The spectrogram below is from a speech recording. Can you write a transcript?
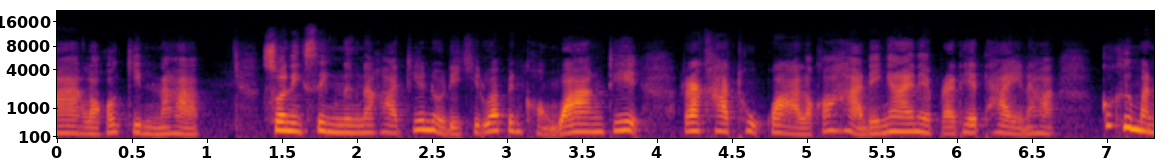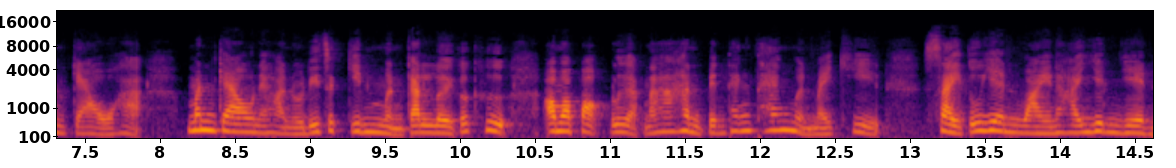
มากๆ แล้วก็กินนะคะ ส่วนอีกสิ่งหนึ่งนะคะ ที่หนูดีคิดว่าเป็นของว่างที่ราคาถูกกว่าแล้วก็หาได้ง่ายในประเทศไทยนะคะ ก็คือมันแก้วค่ะ มันแก้วเนี่ยค่ะหนูดีจะกินเหมือนกันเลยก็คือเอามาปอกเปลือกนะคะ หั่นเป็นแท่งๆเหมือนไม้ขีด ใส่ตู้เย็นไว้นะคะ เย็น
